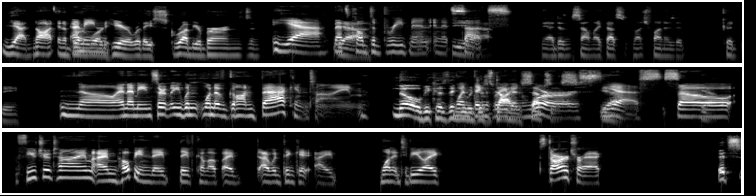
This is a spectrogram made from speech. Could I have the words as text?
Yeah, not in a burn I mean, ward here where they scrub your burns and. Yeah, that's yeah. called debridement, and it yeah. sucks. Yeah, it doesn't sound like that's as much fun as it could be. No, and I mean, certainly you wouldn't to have gone back in time. No, because then when you would things just die even of sepsis. worse. Yeah. Yes. So future time, I'm hoping they they've come up. I I would think it. I want it to be like Star Trek, It's,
